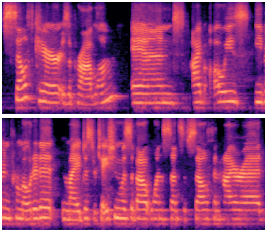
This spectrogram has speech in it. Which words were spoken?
self care is a problem and I've always even promoted it. My dissertation was about one's sense of self in higher ed.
